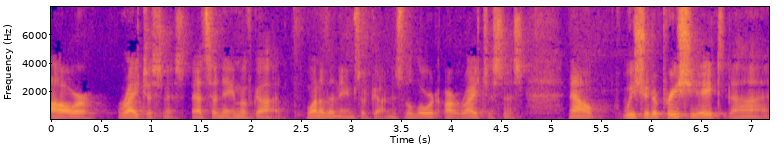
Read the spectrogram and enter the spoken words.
our righteousness. That's the name of God. One of the names of God is the Lord our righteousness. Now, we should appreciate, uh,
